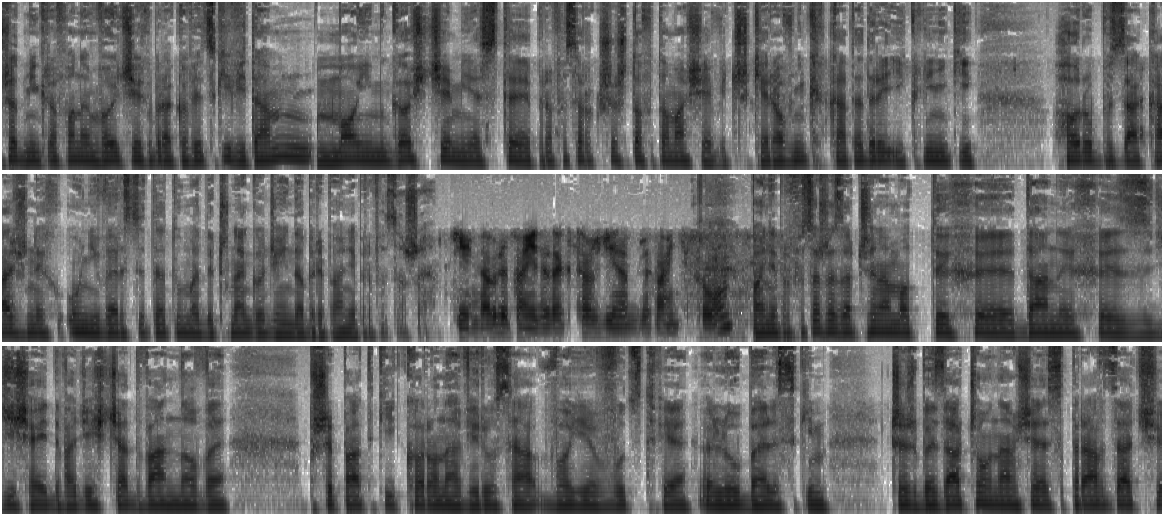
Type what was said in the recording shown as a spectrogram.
Przed mikrofonem Wojciech Brakowiecki, witam. Moim gościem jest profesor Krzysztof Tomasiewicz, kierownik Katedry i Kliniki Chorób Zakaźnych Uniwersytetu Medycznego. Dzień dobry, panie profesorze. Dzień dobry, panie dyrektorze, dzień dobry państwu. Panie profesorze, zaczynam od tych y, danych z dzisiaj. 22 nowe przypadki koronawirusa w województwie lubelskim. Czyżby zaczął nam się sprawdzać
